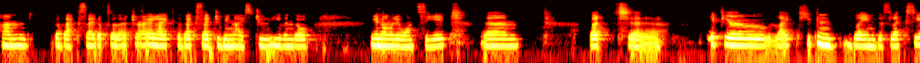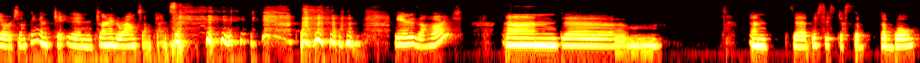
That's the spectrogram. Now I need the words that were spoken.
And the back side of the letter. I like the back side to be nice too, even though you normally won't see it. Um, but uh, if you like, you can blame dyslexia or something and, and turn it around sometimes. Here's a heart, and um, and uh, this is just a, a bow,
